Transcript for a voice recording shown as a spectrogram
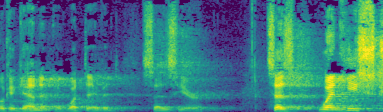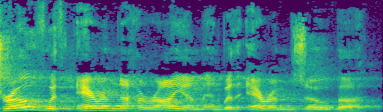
Look again at what David says here. Says, When he strove with Aram Naharaim and with Aram Zobah,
